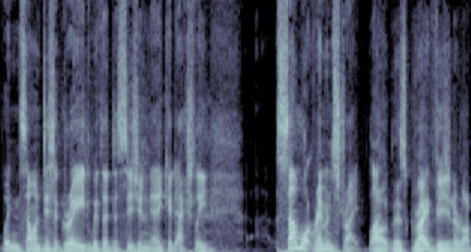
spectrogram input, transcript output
when someone disagreed with a decision, they could actually somewhat remonstrate. Like oh, there's great vision of like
